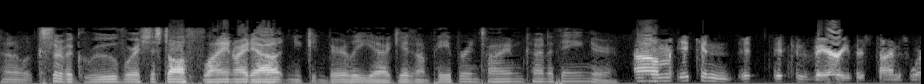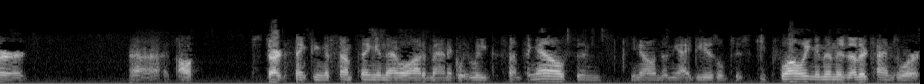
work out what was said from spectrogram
Don't know, sort of a groove where it's just all flying right out and you can barely uh, get it on paper in time, kind of thing, or um, it can it it can vary. There's times where uh, I'll start thinking of something and that will automatically lead to something else, and you know, and then the ideas will just keep flowing. And then there's other times where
